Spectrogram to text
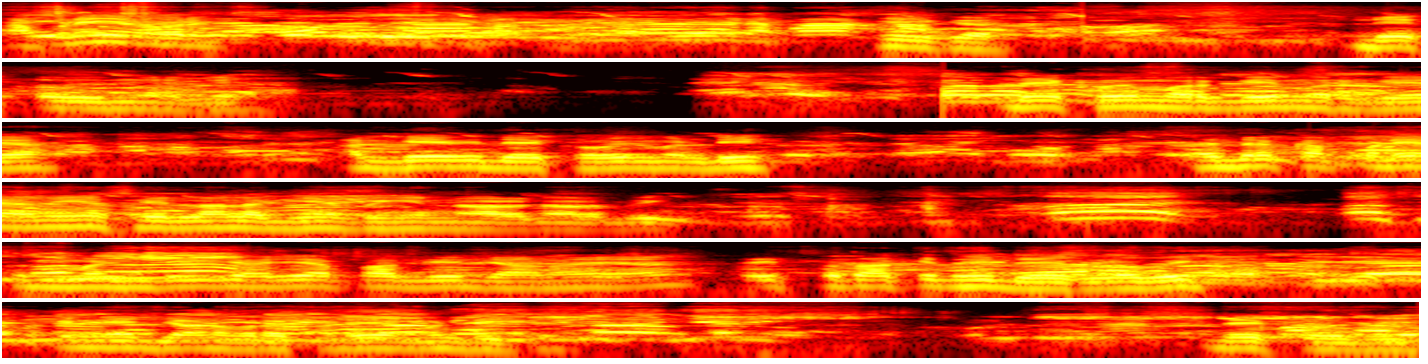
ਆਪਣੇ ਜਾਨਵਰ ਠੀਕ ਹੈ। ਦੇਖੋ ਵੀ ਮੁਰਗੇ। ਦੇਖੋ ਵੀ ਮੁਰਗੇ ਮੁਰਗੇ ਆ। ਅੱਗੇ ਵੀ ਦੇਖੋ ਵੀ ਮੰਡੀ। ਇਧਰ ਕੱਪੜਿਆਂ ਦੀਆਂ ਸੇਲਾਂ ਲੱਗੀਆਂ ਪਈਆਂ ਨਾਲ ਨਾਲ ਵੀ। ਮੰਡੀ 'ਚ ਹਜੇ ਆਪਾਂ ਅੱਗੇ ਜਾਣਾ ਆ ਇੱਥੋਂ ਤੱਕ ਤੁਸੀਂ ਦੇਖ ਲਓ ਵੀ ਕਿੰਨੇ ਜਾਨਵਰ ਖੜੇ ਆ ਮੰਡੀ 'ਚ। ਦੇਖੋ ਜੀ।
